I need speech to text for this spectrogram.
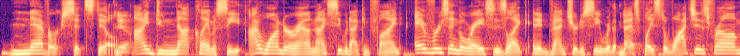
never sit still. Yeah. I do not claim a seat. I wander around and I see what I can find. Every single race is like an adventure to see where the Yeah. best place to watch is from,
